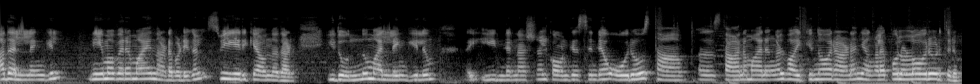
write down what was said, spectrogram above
അതല്ലെങ്കിൽ നിയമപരമായ നടപടികൾ സ്വീകരിക്കാവുന്നതാണ്. ഇതൊന്നും അല്ലെങ്കിലും ഈ ഇന്റർനാഷണൽ കോൺഗ്രസിന്റെ ഓരോ സ്ഥാ സ്ഥാനമാനങ്ങൾ വഹിക്കുന്നവരാണ് ഞങ്ങളെപ്പോലുള്ള ഓരോരുത്തരും.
